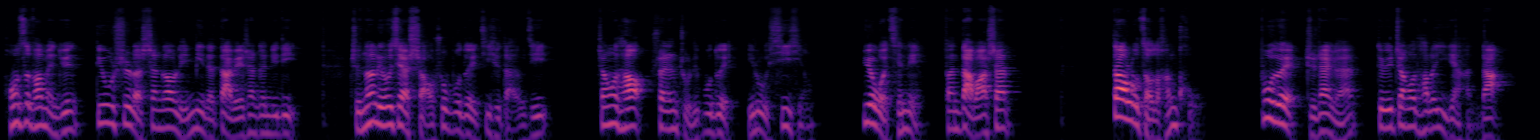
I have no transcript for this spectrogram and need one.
红四方面军丢失了山高林密的大别山根据地，只能留下少数部队继续打游击。张国焘率领主力部队一路西行，越过秦岭，翻大巴山，道路走得很苦。部队指战员对于张国焘的意见很大，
